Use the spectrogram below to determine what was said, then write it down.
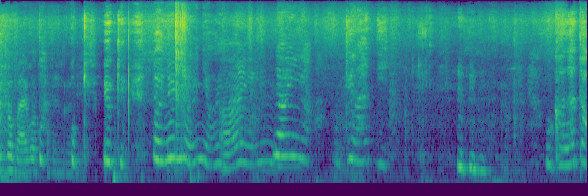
이거 말고 다른 거. 오케이, 오케이. 나는, 나는, Ay. Ay, ugalati. Ugalata.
